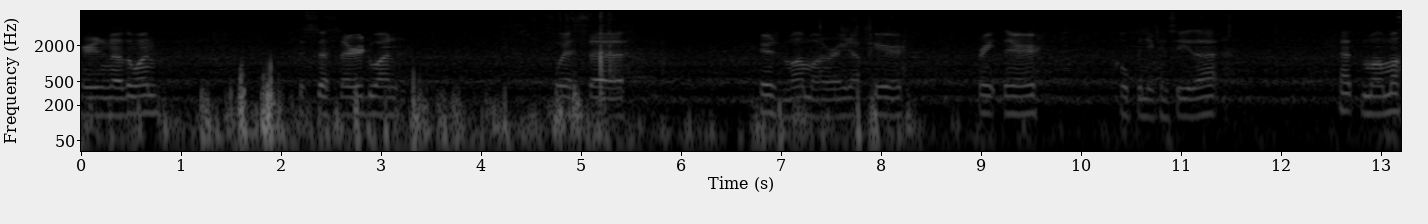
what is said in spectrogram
here's another one. This is the third one with uh, here's mama right up here right there. Hoping you can see that. That's Mama.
